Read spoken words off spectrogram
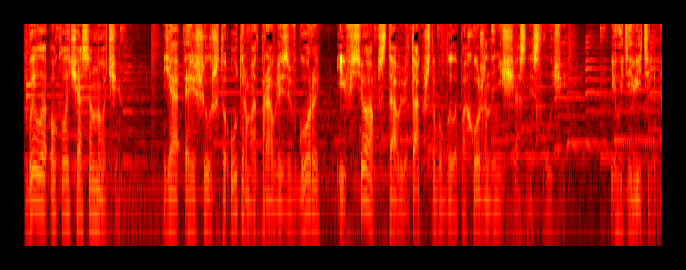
Было около часа ночи. Я решил, что утром отправлюсь в горы и все обставлю так, чтобы было похоже на несчастный случай. И удивительно,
